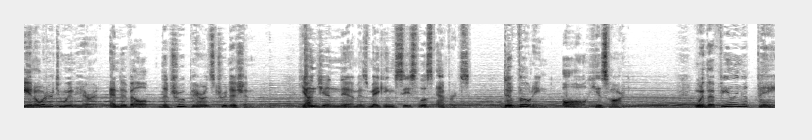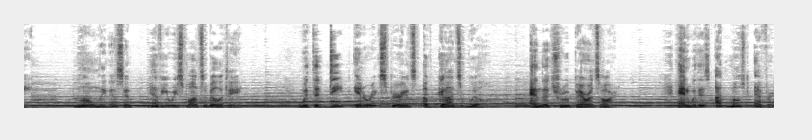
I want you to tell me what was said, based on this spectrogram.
In order to inherit and develop the true parents' tradition, Hyunjin Nim is making ceaseless efforts, devoting all his heart. With a feeling of pain, loneliness, and heavy responsibility, with the deep inner experience of God's will and the true parent's heart, and with his utmost effort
